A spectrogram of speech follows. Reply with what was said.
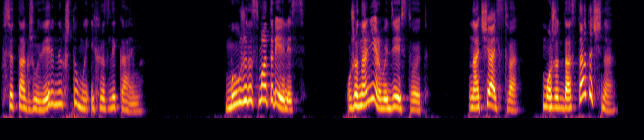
все так же уверенных, что мы их развлекаем. «Мы уже насмотрелись. Уже на нервы действуют. Начальство, может, достаточно?»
